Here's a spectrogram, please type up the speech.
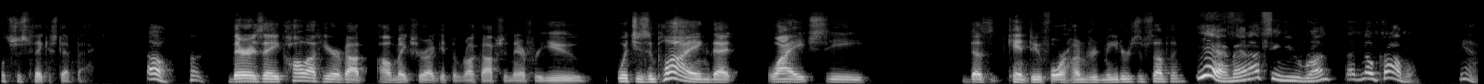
let's just take a step back. Oh, There is a call out here about I'll make sure I get the ruck option there for you, which is implying that YHC does can't do 400 meters of something. yeah, man. I've seen you run. That's no problem. Yeah,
